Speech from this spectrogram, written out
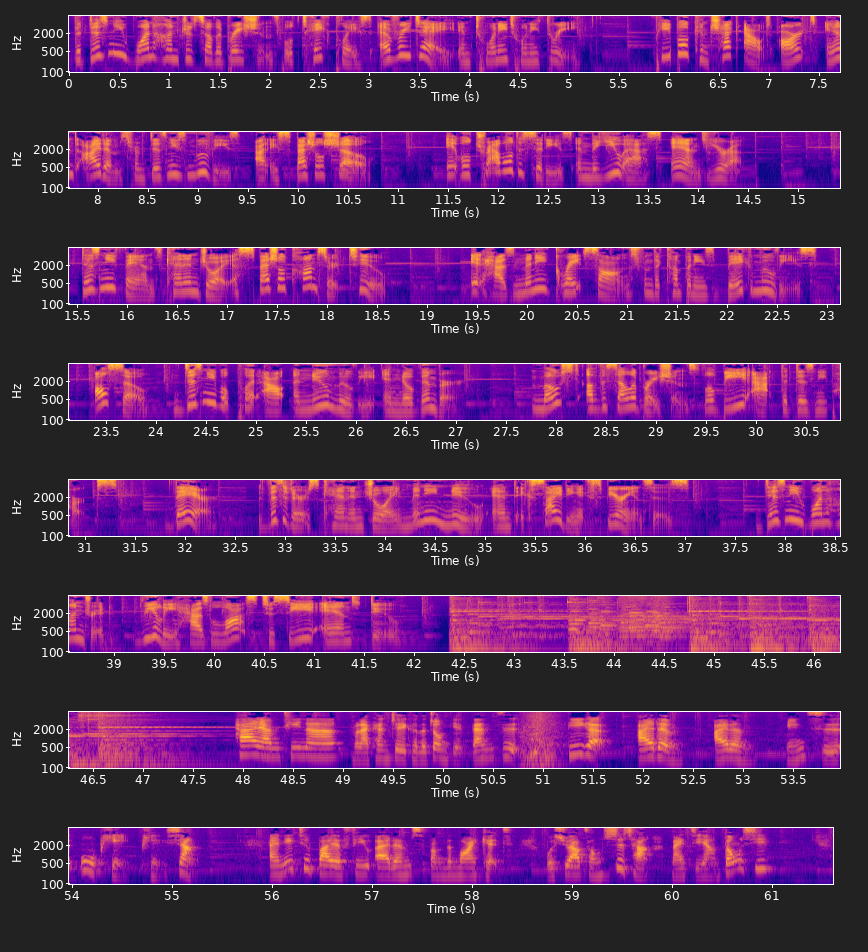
The Disney 100 celebrations will take place every day in 2023. People can check out art and items from Disney's movies at a special show. It will travel to cities in the US and Europe. Disney fans can enjoy a special concert too. It has many great songs from the company's big movies. Also, Disney will put out a new movie in November Most of the celebrations will be at the Disney parks. There, visitors can enjoy many new and exciting experiences. Disney 100 really has lots to see and do. Hi, I'm Tina。我们来看这一课的重点单字。第一个 item，item 名词，物品、品项。 I need to buy a few items from the market。我需要从市场买几样东西。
